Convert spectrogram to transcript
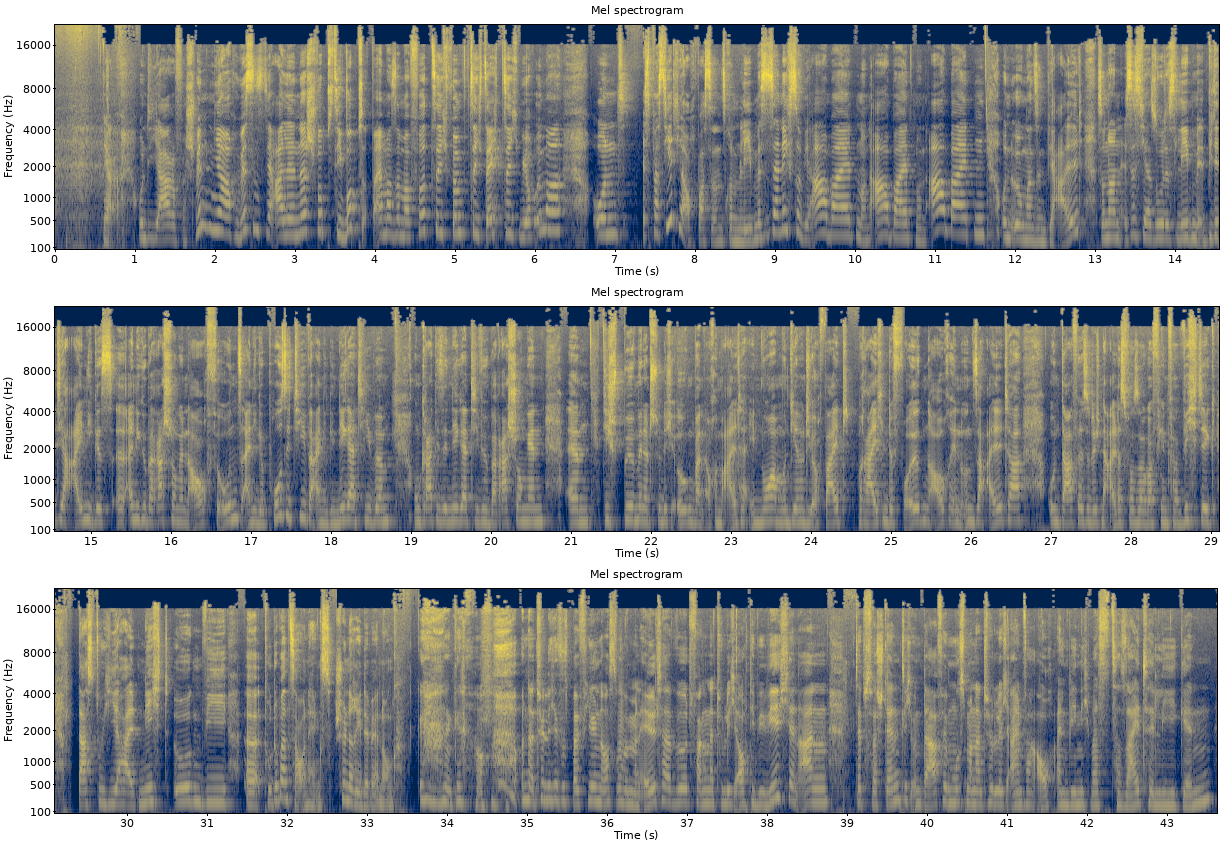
Ja, und die Jahre verschwinden ja auch, wir wissen es ja alle, ne? Schwuppsdiwupps, auf einmal sind wir 40, 50, 60, wie auch immer. Und es passiert ja auch was in unserem Leben. Es ist ja nicht so, wir arbeiten und arbeiten und arbeiten und irgendwann sind wir alt, sondern es ist ja so, das Leben bietet ja einiges, äh, einige Überraschungen auch für uns, einige positive, einige negative. Und gerade diese negativen Überraschungen, ähm, die spüren wir natürlich irgendwann auch im Alter enorm und die haben natürlich auch weitreichende Folgen auch in unser Alter. Und dafür ist natürlich eine Altersvorsorge auf jeden Fall wichtig, dass du hier halt nicht irgendwie äh, tot über den Zaun hängst. Schöne Redewendung. genau. Und natürlich ist es bei vielen auch so, wenn man älter wird, fangen natürlich auch die Wehwehchen an. Selbstverständlich. Und dafür muss man natürlich einfach auch ein wenig was zur Seite legen.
